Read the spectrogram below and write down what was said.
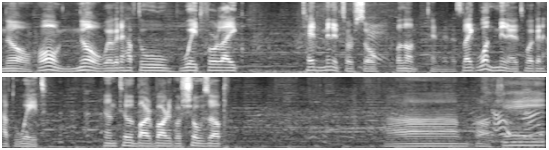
no. Oh no. We're gonna have to wait for like 10 minutes or so. Well, not 10 minutes. Like one minute. We're gonna have to wait until Barbarigo shows up. Um. Okay.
